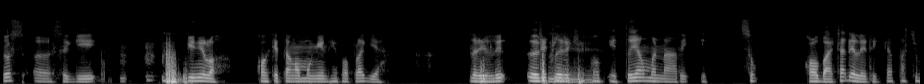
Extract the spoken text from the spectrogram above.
terus eh, segi gini loh kalau kita ngomongin hip hop lagi ya dari li- lirik-lirik Iya, hip hop itu yang menarik itu kalau baca deh liriknya pasti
